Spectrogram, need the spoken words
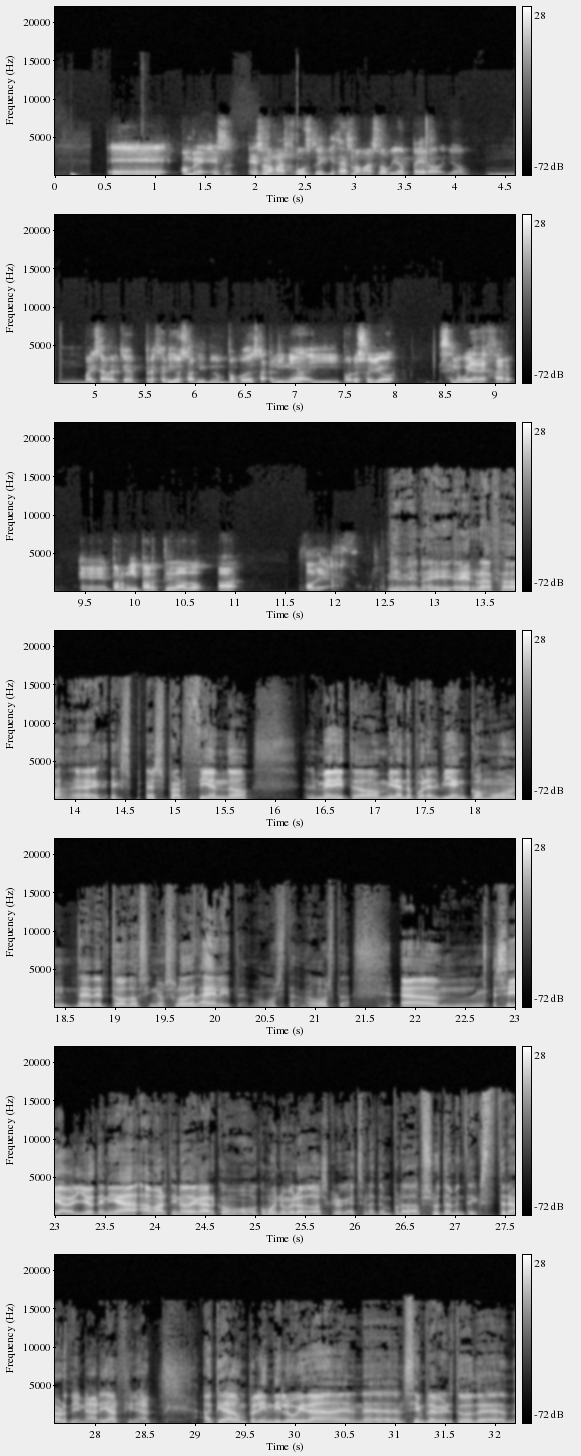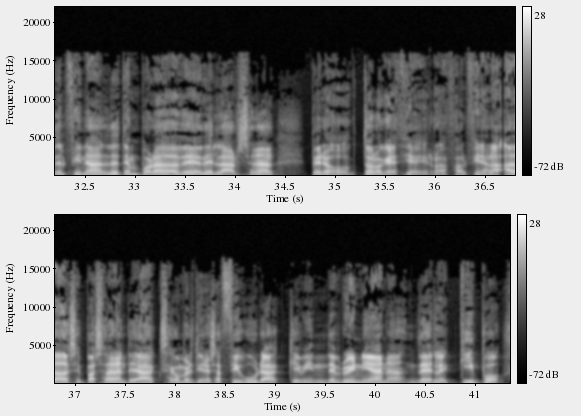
Eh, hombre, es, es, lo más justo y quizás lo más obvio, pero yo mmm, vais a ver que he preferido salirme un poco de esa línea y por eso yo se lo voy a dejar, eh, por mi parte, dado a Odegaard. Bien, bien, ahí, ahí Rafa eh, esparciendo el mérito, mirando por el bien común de, todos y no solo de la élite. Me gusta, me gusta. Um, sí, a ver, yo tenía a Martin Odegaard como, como número dos, creo que ha hecho una temporada absolutamente extraordinaria. Al final ha quedado un pelín diluida en, simple virtud de, del final de temporada de, del Arsenal, pero todo lo que decía ahí Rafa, al final ha, ha dado ese paso adelante, ha, se ha convertido en esa figura Kevin De Bruyneana del equipo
